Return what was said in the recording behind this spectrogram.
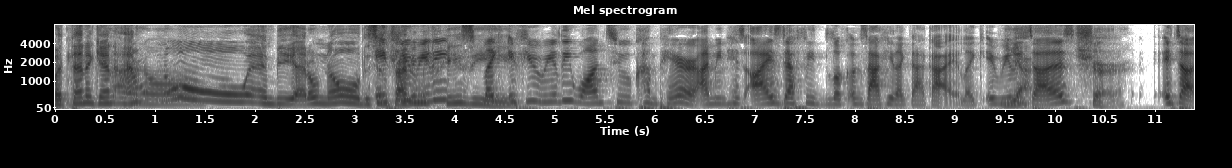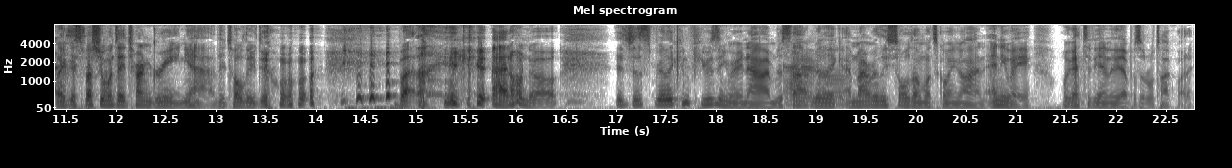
But then again, I I don't, don't know. MB, I don't know. This is if driving really me crazy. like, if you really want to compare, I mean, his eyes definitely look exactly like that guy. Like it really Yeah. does. sure, It does. like especially once they turn green, yeah, they totally do. but like, I don't know. It's just really confusing right now. I'm just I not don't really. know. I'm not really sold on what's going on. Anyway, we'll get to the end of the episode. We'll talk about it.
